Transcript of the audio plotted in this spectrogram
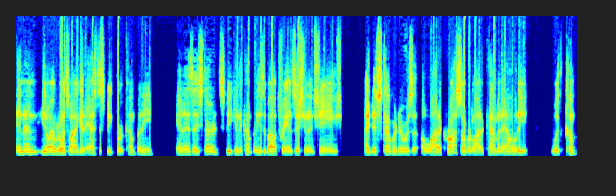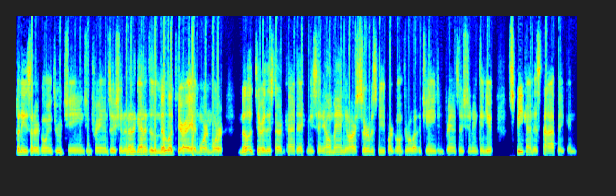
And then, you know, every once in a while I get asked to speak for a company. And as I started speaking to companies about transition and change, I discovered there was a, a lot of crossover and a lot of commonality with companies that are going through change and transition. And then I got into the military. I had more and more military that started contacting me saying, oh man, you know, our service people are going through a lot of change and transition. And can you speak on this topic? And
